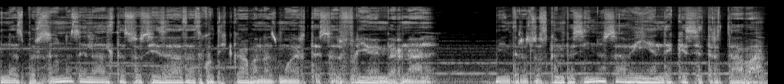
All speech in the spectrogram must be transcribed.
Las personas de la alta sociedad adjudicaban las muertes al frío invernal, mientras los campesinos sabían de qué se trataba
